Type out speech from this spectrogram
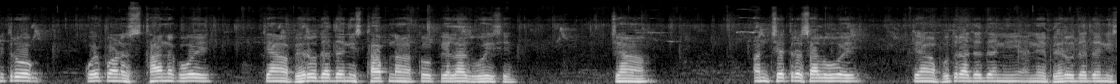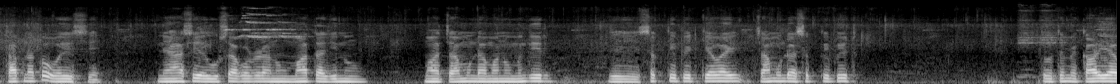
મિત્રો, કોઈ પણ સ્થાનક હોય, ત્યાં ભૈરવ દાદાની સ્થાપના તો પહેલાં જ હોય છે. જ્યાં અન્નક્ષેત્ર ચાલુ હોય, ત્યાં ભૂતરા દાદાની અને ભૈરવ દાદાની સ્થાપના તો હોય જ છે. ને આ છે ઉષા કોટડાનું માતાજીનું, મા ચામુંડામાનું મંદિર, જે શક્તિપીઠ કહેવાય, ચામુંડા શક્તિપીઠ. તો તમે કાળિયા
